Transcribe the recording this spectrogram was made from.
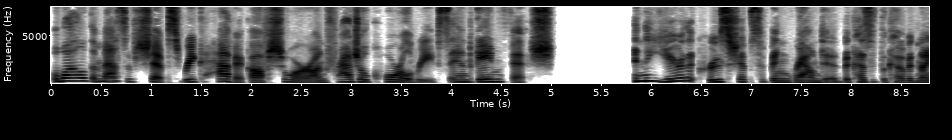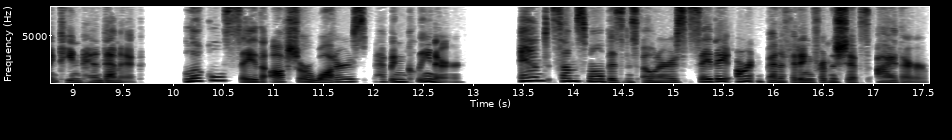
while the massive ships wreak havoc offshore on fragile coral reefs and game fish. In the year that cruise ships have been grounded because of the COVID 19 pandemic, locals say the offshore waters have been cleaner. And some small business owners say they aren't benefiting from the ships either,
